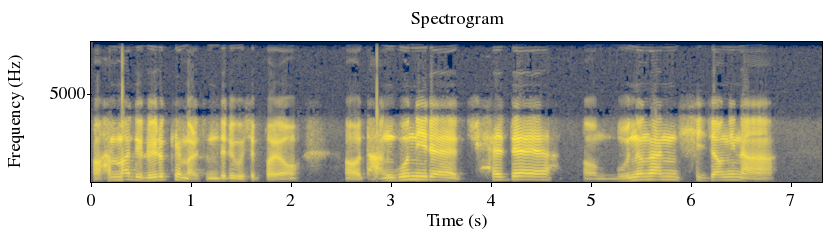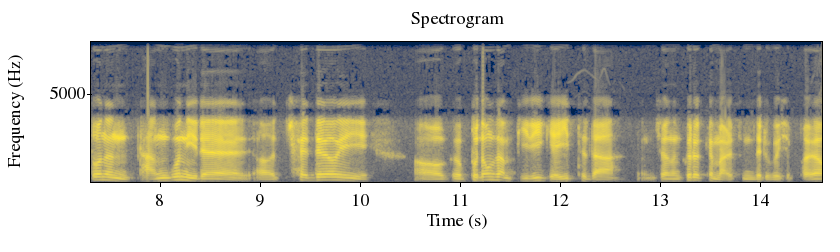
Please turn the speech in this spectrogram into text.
어, 한마디로 이렇게 말씀드리고 싶어요. 어, 단군 이래 최대 어, 무능한 시정이나 또는 단군 이래 어, 최대의 어, 그 부동산 비리 게이트다. 저는 그렇게 말씀드리고 싶어요.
